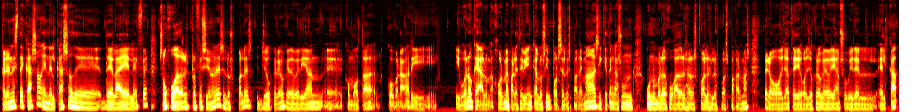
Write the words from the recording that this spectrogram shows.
Pero en este caso, en el caso de, de, la ELF, son jugadores profesionales en los cuales yo creo que deberían, eh, como tal, cobrar y, y bueno, que a lo mejor me parece bien que a los imports se les pague más y que tengas un, número de jugadores a los cuales les puedas pagar más. Pero ya te digo, yo creo que deberían subir el, cap,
